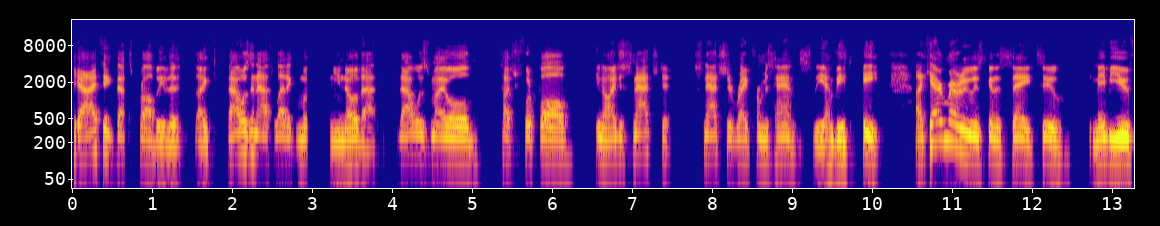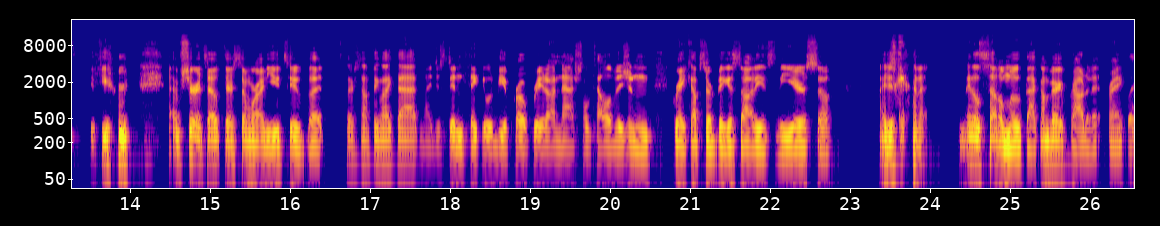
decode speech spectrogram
Yeah, I think that's probably the like that was an athletic move. You know that. That was my old touch football. You know, I just snatched it, snatched it right from his hands, the MVP. I can't remember what he was going to say, too. Maybe you if you, I'm sure it's out there somewhere on YouTube, but there's something like that. And I just didn't think it would be appropriate on national television. Grey Cup's our biggest audience of the year. So I just kind of made a subtle move back. I'm very proud of it, frankly.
